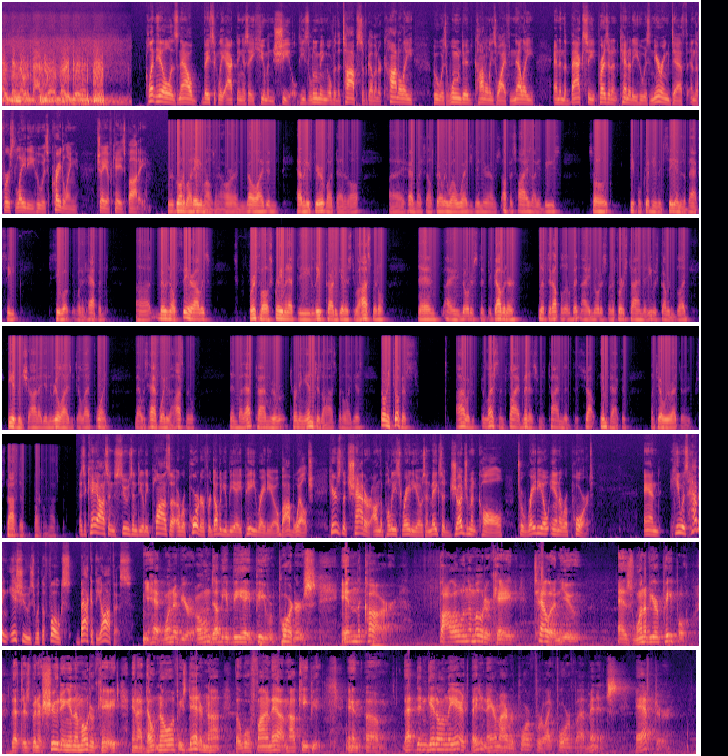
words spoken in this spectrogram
Has been notified 1232. Clint Hill is now basically acting as a human shield. He's looming over the tops of Governor Connally, who was wounded, Connally's wife Nellie, and in the back seat, President Kennedy, who is nearing death, and the First Lady, who is cradling JFK's body. We were going about 80 miles an hour, and no, I didn't have any fear about that at all. I had myself fairly well wedged in there. I was up as high as I could be, so people couldn't even see into the back seat to see what, what had happened. Uh, there was no fear. I was, first of all, screaming at the lead car to get us to a hospital. Then I noticed that the governor lifted up a little bit, and I noticed for the first time that he was covered in blood. He had been shot. I didn't realize until that point. That was halfway to the hospital. Then by that time, we were turning into the hospital, I guess. It only took us, I would, less than five minutes from the time that the shot impacted until we were at the stopped at Parkland Hospital. As a chaos ensues in Dealey Plaza, a reporter for WBAP radio, Bob Welch, hears the chatter on the police radios and makes a judgment call to radio in a report. And he was having issues with the folks back at the office. You had one of your own WBAP reporters in the car following the motorcade telling you, as one of your people, that there's been a shooting in the motorcade, and I don't know if he's dead or not, but we'll find out, and I'll keep you. And um, that didn't get on the air. They didn't air my report for like four or five minutes after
